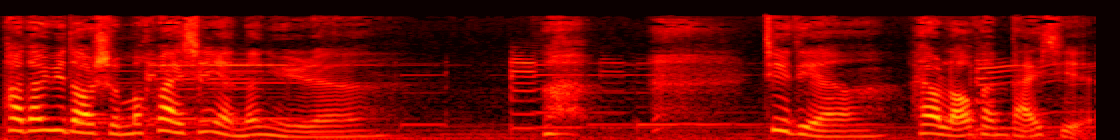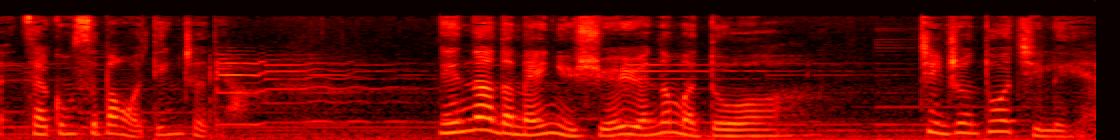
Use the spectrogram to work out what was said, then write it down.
怕他遇到什么坏心眼的女人。啊。这点还要劳烦白姐在公司帮我盯着点您那的美女学员那么多，竞争多激烈呀！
